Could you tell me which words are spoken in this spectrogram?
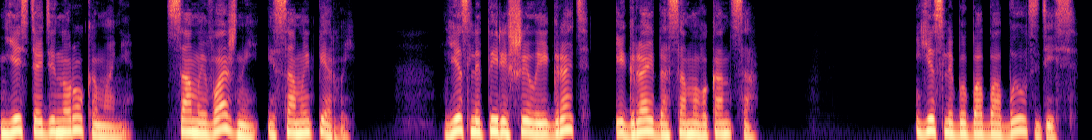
«Есть один урок, Имани. Самый важный и самый первый. Если ты решила играть, играй до самого конца. Если бы Баба был здесь,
